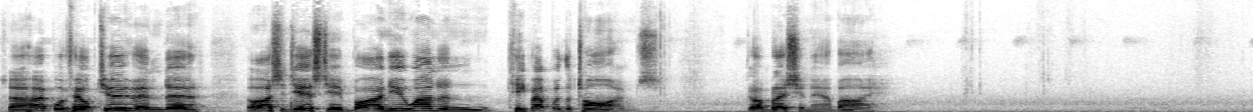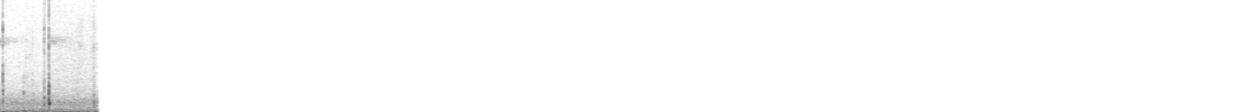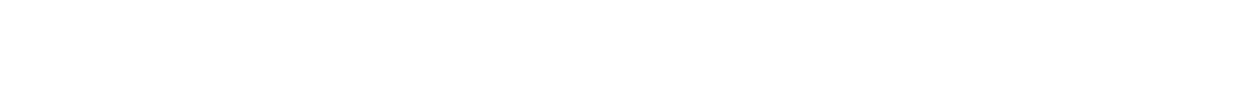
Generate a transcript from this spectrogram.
So I hope we've helped you and uh, I suggest you buy a new one and keep up with the times. God bless you now. Bye.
